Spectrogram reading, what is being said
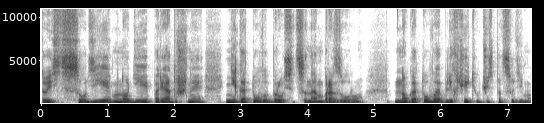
То есть судьи, многие порядочные, не готовы броситься на амбразуру, но готовы облегчить участь подсудимого.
